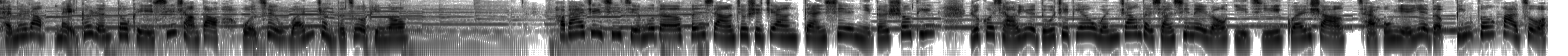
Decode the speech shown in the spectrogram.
才能让每个人都可以欣赏到我最完整的作品哦。”好吧，这期节目的分享就是这样，感谢你的收听。如果想要阅读这篇文章的详细内容，以及观赏彩虹爷爷的缤纷画作，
